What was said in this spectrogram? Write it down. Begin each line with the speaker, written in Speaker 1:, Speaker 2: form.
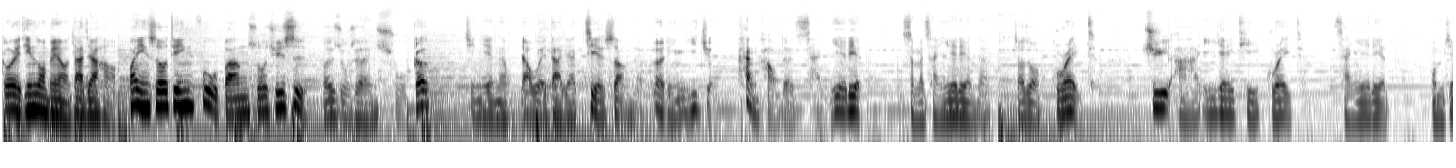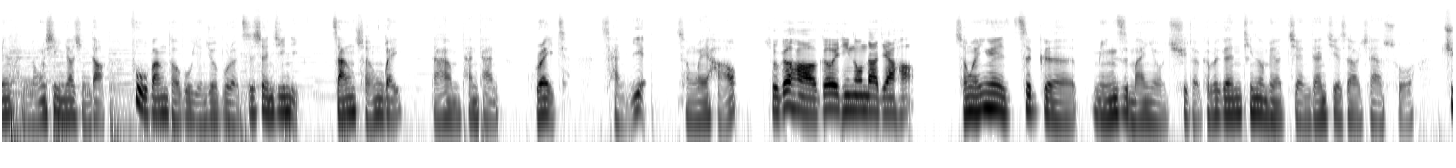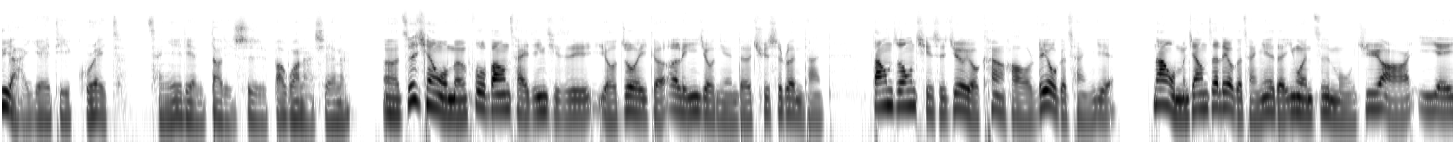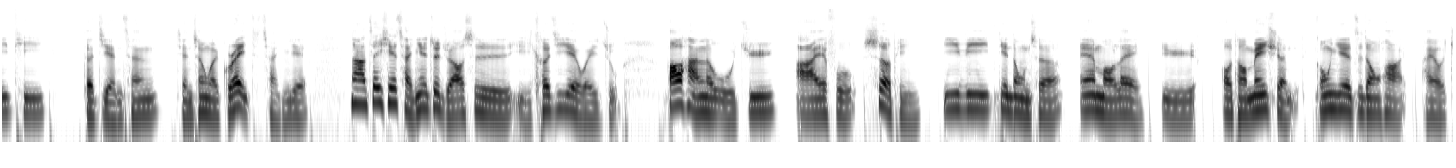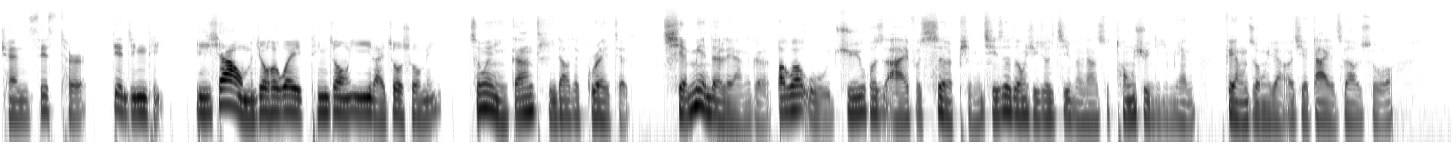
Speaker 1: 各位听众朋友，大家好，欢迎收听富邦说趋势，我是主持人鼠哥。今天呢，要为大家介绍呢，二零一九看好的产业链。什么产业链呢？叫做 GREAT，G R E A T，GREAT 产业链。我们今天很荣幸邀请到富邦投顾研究部的资深经理张成维，来和我们谈谈 GREAT 产业。成维好，
Speaker 2: 鼠哥好，各位听众大家好。
Speaker 1: 成为，因为这个名字蛮有趣的，可不可以跟听众朋友简单介绍一下说，说 GREAT GREAT 产业链到底是包括哪些呢？
Speaker 2: 呃，之前我们富邦财经其实有做一个二零一九年的趋势论坛，当中其实就有看好六个产业。那我们将这六个产业的英文字母 GREAT 的简称简称为 GREAT 产业。那这些产业最主要是以科技业为主，包含了五 G、RF、射频。EV 电动车、AMOLED 与 Automation 工业自动化，还有 Transistor 电晶体。以下我们就会为听众一一来做说明。
Speaker 1: 成维，你刚刚提到的 GREAT 前面的两个，包括五 G 或是 RF 射频，其实这东西就是基本上是通讯里面非常重要，而且大家也知道说，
